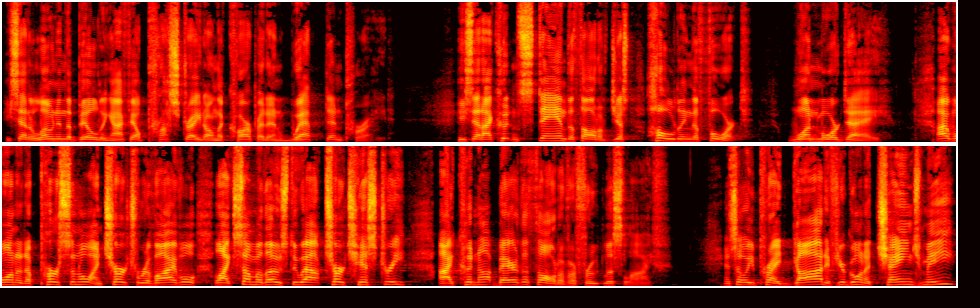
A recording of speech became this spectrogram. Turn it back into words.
He said, alone in the building, I fell prostrate on the carpet and wept and prayed. He said, I couldn't stand the thought of just holding the fort one more day. I wanted a personal and church revival like some of those throughout church history. I could not bear the thought of a fruitless life. And so he prayed, God, if you're going to change me,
